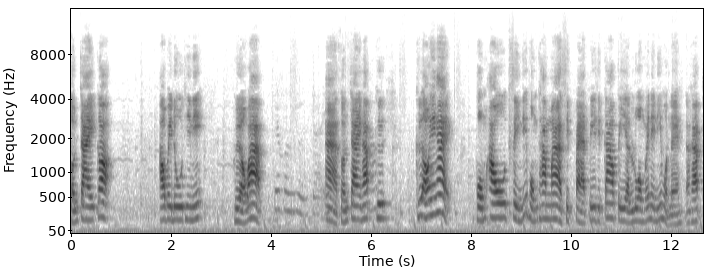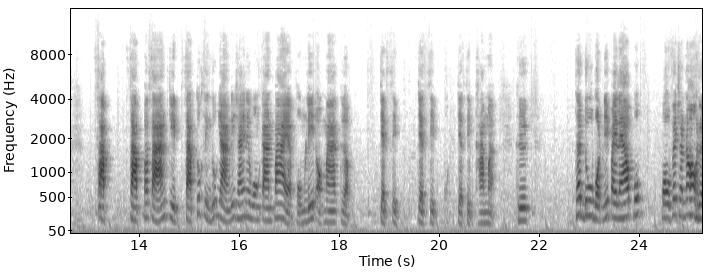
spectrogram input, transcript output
สนใจก็เอาไปดูทีนี้ เผื่อว่าเป็นคนสนใจอ่าสนใจครับคือคือเอาง่ายๆ ผมเอาสิ่งที่ผมทำมา 18 ปี 19 ปีอะรวมไว้ในนี้หมดเลยนะครับ สับ สับภาษาอังกฤษสับทุกสิ่งทุกอย่างที่ใช้ในวงการป้ายอะผมรีดออกมาเกือบ70 70 70คำอะคือถ้าดูบทนี้ไปแล้วปุ๊บโปรเฟชชั่นอลเล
